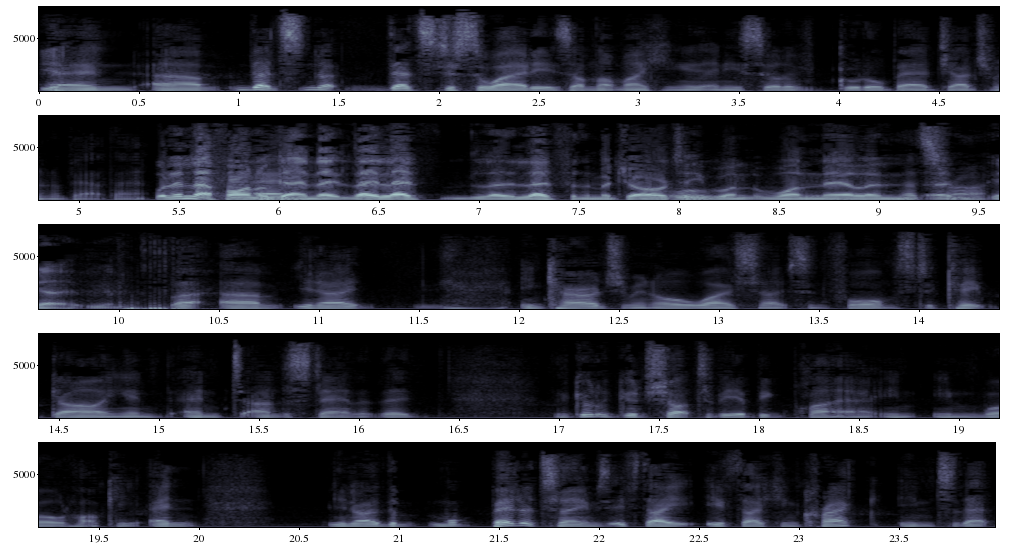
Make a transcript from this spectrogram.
Yeah. And um, that's not, that's just the way it is. I'm not making any sort of good or bad judgment about that. Well, in that final And- game, they they led they led for the majority, Well, one one nil, and that's and, right. Yeah, you know. But um, you know, encourage them in all ways, shapes, and forms to keep going and and to understand that they they've got a good shot to be a big player in in world hockey. And you know, the more, better teams if they if they can crack into that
